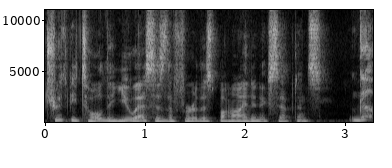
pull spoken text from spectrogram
truth be told, the U.S. is the furthest behind in acceptance. Go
